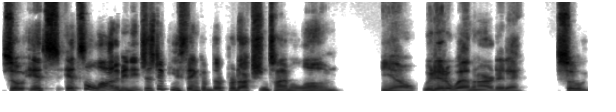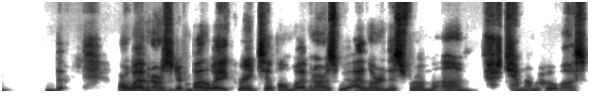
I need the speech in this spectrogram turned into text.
So it's it's a lot. I mean, just if you think of the production time alone, you know, we did a webinar today. So th- our webinars are different. By the way, great tip on webinars. We, I learned this from um, I can't remember who it was.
